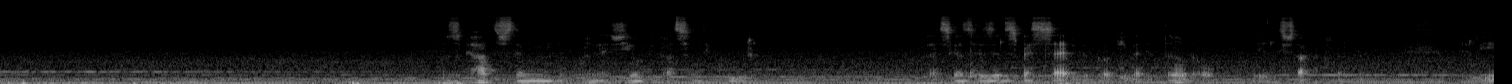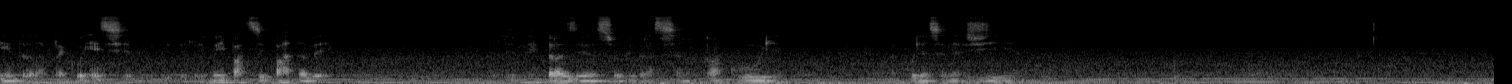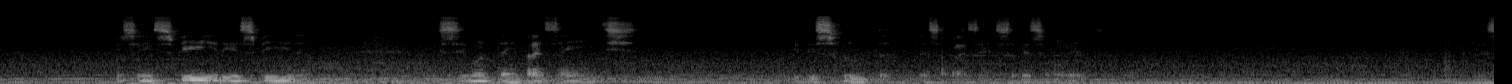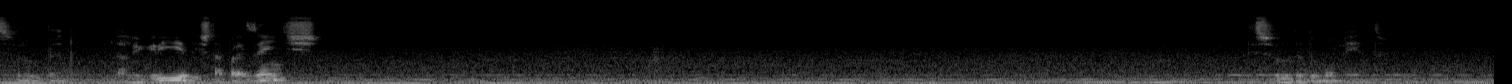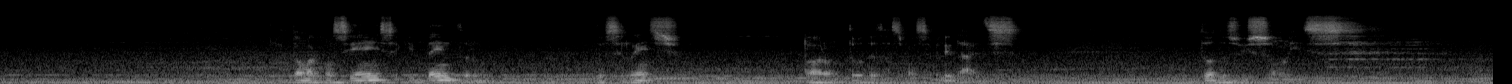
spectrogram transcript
Os gatos têm uma energia, uma vibração de cura. Parece que às vezes eles percebem que eu estou aqui meditando, ou ele está. Ele entra na frequência, ele vem participar também trazer a sua vibração. Então acolha, acolha essa energia. Você inspira e expira e se mantém presente e desfruta dessa presença, desse momento. Desfruta da alegria de estar presente desfruta do momento. Toma consciência que dentro do silêncio oram todas as possibilidades, todos os sonhos.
